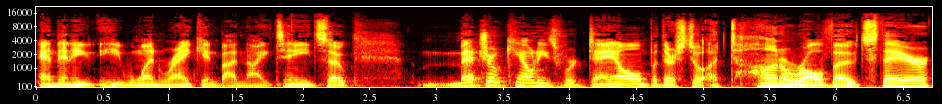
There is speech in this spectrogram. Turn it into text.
and then he, he won Rankin by 19. So, metro counties were down, but there's still a ton of raw votes there.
